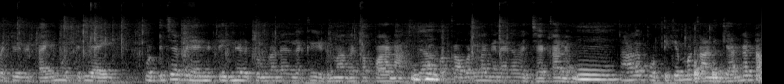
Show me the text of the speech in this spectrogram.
പറ്റൂല ടൈം ഒത്തിരി ആയി പൊട്ടിച്ചപ്പോ ഞാൻ ടിന്നെടുത്തുണ്ടെന്നൊക്കെ ഇടുന്ന അതൊക്കെ പാടാം. കവറിൽ അങ്ങനെയൊക്കെ വെച്ചേക്കാലോ. നാളെ പൊട്ടിക്കുമ്പോ കാണിക്കാം കേട്ടോ.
